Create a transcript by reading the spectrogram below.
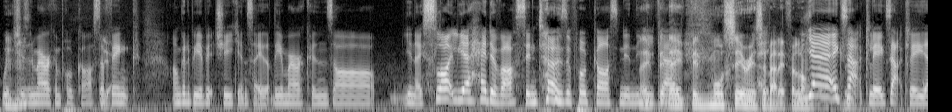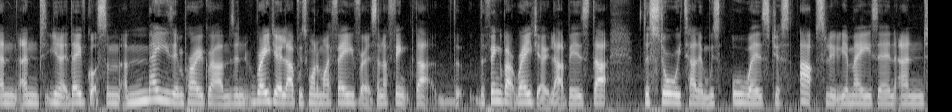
which Mhm. is an american podcast i Yeah. think i'm going to be a bit cheeky and say that the americans are you know slightly ahead of us in terms of podcasting in the They've uk been, they've been more serious about it for longer. yeah, exactly, exactly. And and you know they've got some amazing programs, and Radiolab was one of my favourites. And I think that the the thing about Radiolab is that the storytelling was always just absolutely amazing, and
